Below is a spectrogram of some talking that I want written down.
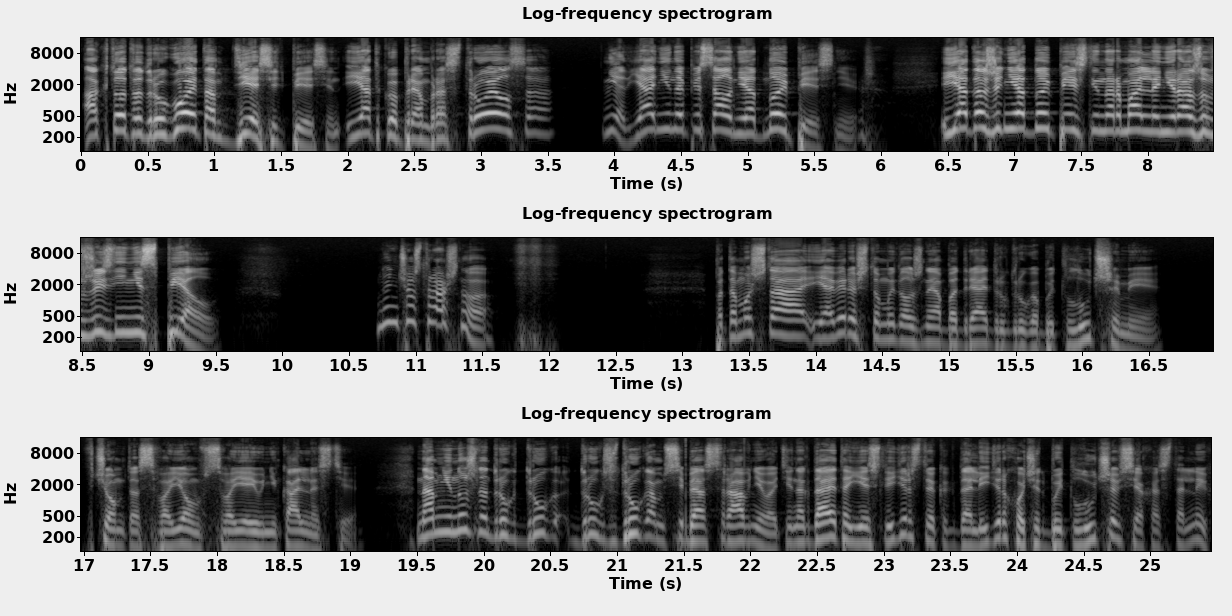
а кто-то другой там 10 песен. И я такой прям расстроился. Нет, я не написал ни одной песни. И я даже ни одной песни нормально ни разу в жизни не спел. Ну ничего страшного. Потому что я верю, что мы должны ободрять друг друга быть лучшими в чем-то своем, в своей уникальности. Нам не нужно друг, друг, друг с другом себя сравнивать. Иногда это есть лидерство, когда лидер хочет быть лучше всех остальных.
